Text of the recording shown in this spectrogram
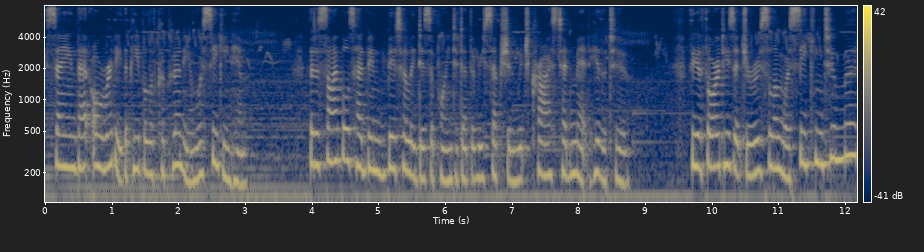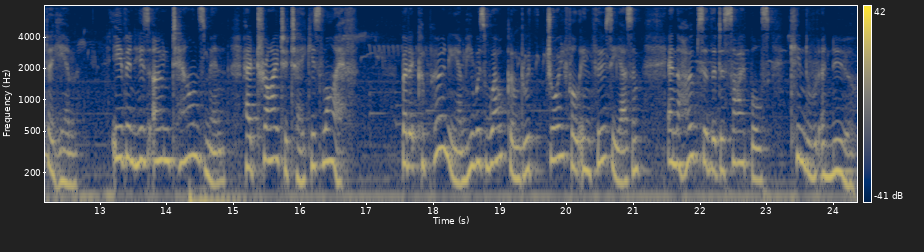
saying that already the people of Capernaum were seeking him. The disciples had been bitterly disappointed at the reception which Christ had met hitherto. The authorities at Jerusalem were seeking to murder him. Even his own townsmen had tried to take his life. But at Capernaum he was welcomed with joyful enthusiasm, and the hopes of the disciples kindled anew.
